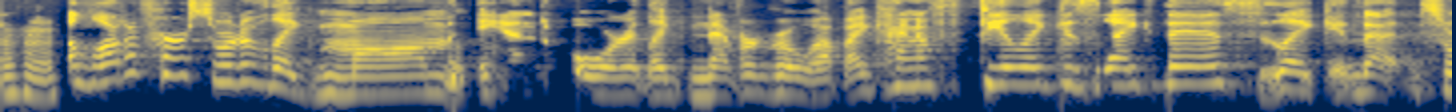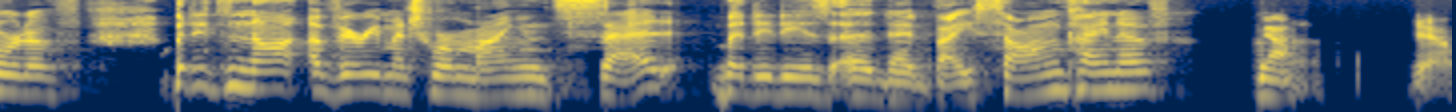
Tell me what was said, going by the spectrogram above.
Mm-hmm. a lot of her sort of like mom and or like never grow up i kind of feel like is like this like that sort of but it's not a very mature mindset but it is an advice song kind of Yeah. Yeah.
